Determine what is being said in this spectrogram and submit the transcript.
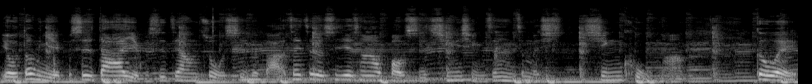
有洞也不是，大家也不是这样做事的吧？在这个世界上要保持清醒，真的这么辛苦吗？各位，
